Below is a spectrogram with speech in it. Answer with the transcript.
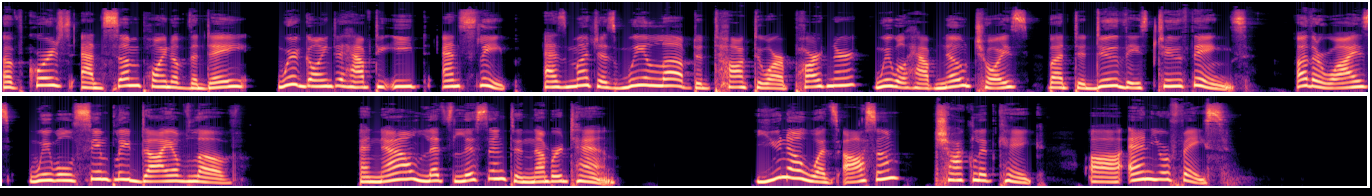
Of course, at some point of the day, we're going to have to eat and sleep. As much as we love to talk to our partner, we will have no choice but to do these two things. Otherwise, we will simply die of love. And now let's listen to number 10. You know what's awesome? Chocolate cake. Uh, and your face.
